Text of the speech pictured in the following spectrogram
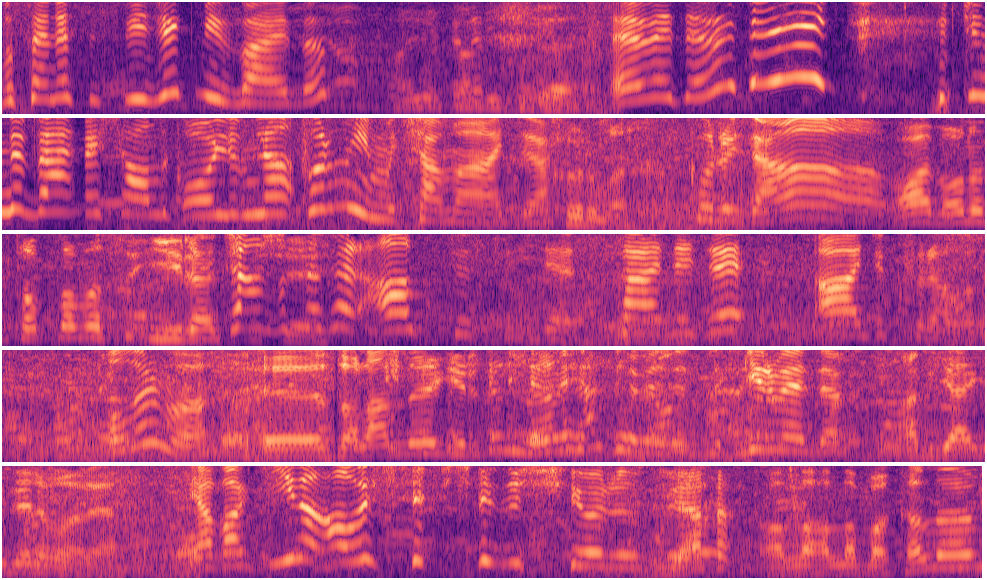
Bu sene süsleyecek miyiz Aydın? Hayır tabii ki de. Evet evet evet. Şimdi ben 5 allık oylumla kurmayayım mı çam ağacı? Kurma. Kuracağım. Abi onun toplaması iğrenç Tam bir bu şey. sefer az süsleyeceğiz. Sadece ağacı kuralım. Olur mu? Ee, Zolanda'ya girdin mi? Evet demedim. Girmedim. Hadi gel gidelim oraya. Ya bak yine alışverişe düşüyoruz ya. Ya Allah Allah bakalım.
